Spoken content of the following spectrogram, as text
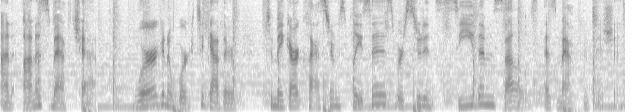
on Honest Math Chat, we're going to work together to make our classrooms places where students see themselves as mathematicians.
